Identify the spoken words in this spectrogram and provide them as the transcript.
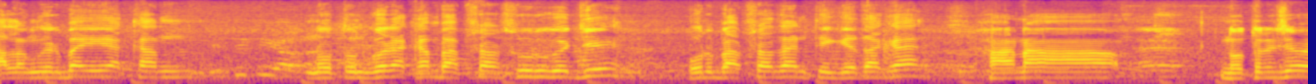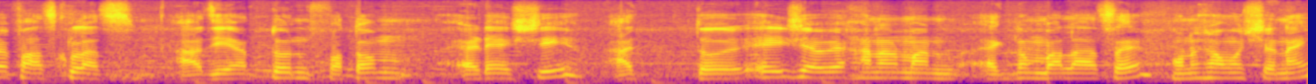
আলমগীর ভাই এখন নতুন করে এখন ব্যবসা শুরু করছে। ওর ব্যবসা দেন ঠিকই থাকে। খানা নতুন হিসাবে ফার্স্ট ক্লাস আজ ইয়াতুন প্রথম এডে এসছি। আজ তো এই হিসাবে খানার মান একদম ভালো আছে কোনো সমস্যা নাই।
